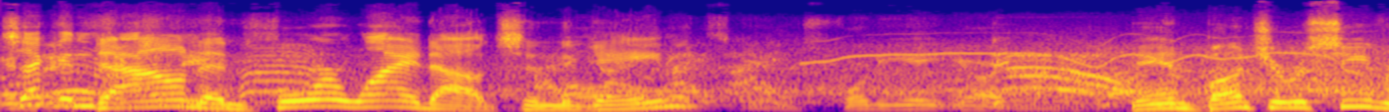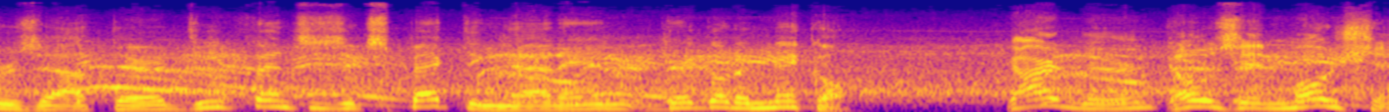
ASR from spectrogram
Second down and four wideouts in the game. Dan, bunch of receivers out there. Defense is expecting that, and they go to nickel. Gardner goes in motion.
